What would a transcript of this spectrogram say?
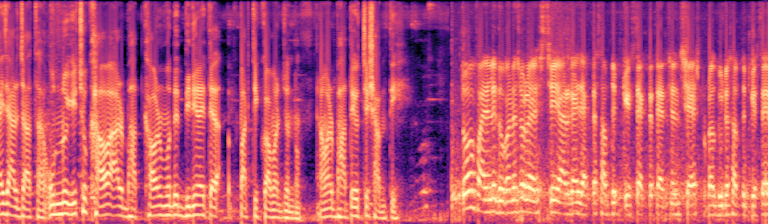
গাইজ আর যা থা অন্য কিছু খাওয়া আর ভাত খাওয়ার মধ্যে দিনের রাইতে পার্থক্য আমার জন্য। আমার ভাতে হচ্ছে শান্তি। তো ফাইনালি দোকানে চলে এসেছি আর গাইজ একটা সাবজেক্ট গেছে একটা টেনশন শেষ টোটাল দুইটা সাবজেক্ট গেছে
